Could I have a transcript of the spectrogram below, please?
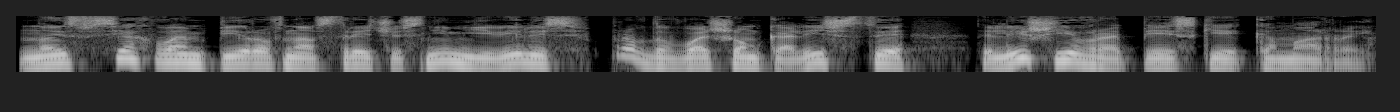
Но из всех вампиров навстречу с ним явились, правда в большом количестве, лишь европейские комары.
